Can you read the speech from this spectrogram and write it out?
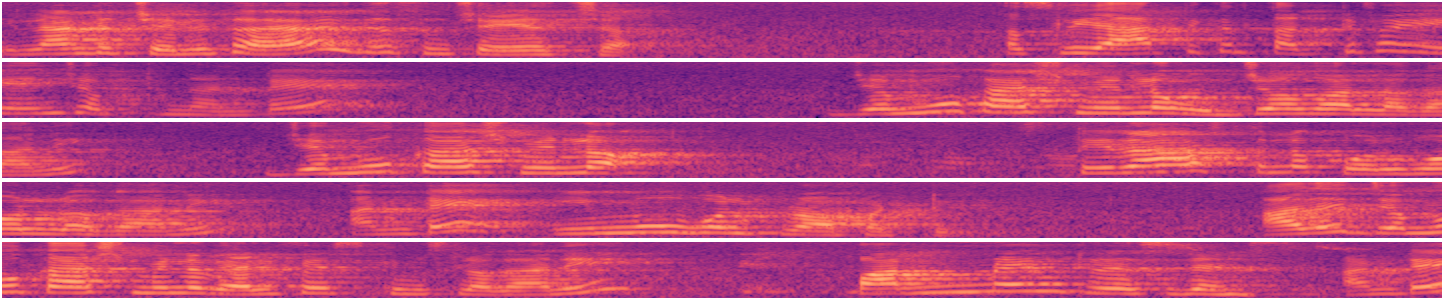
ఇలాంటివి చెల్లుతాయా? ఇది అసలు చేయొచ్చా? అసలు ఈ ఆర్టికల్ థర్టీ ఫైవ్ ఏం చెప్తుందంటే జమ్మూ కాశ్మీర్లో ఉద్యోగాల్లో కానీ జమ్మూ కాశ్మీర్లో స్థిరాస్తుల కొనుగోలులో కానీ అంటే ఇమూవబుల్ ప్రాపర్టీ అదే జమ్మూ కాశ్మీర్లో వెల్ఫేర్ స్కీమ్స్లో కానీ పర్మనెంట్ రెసిడెంట్స్ అంటే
